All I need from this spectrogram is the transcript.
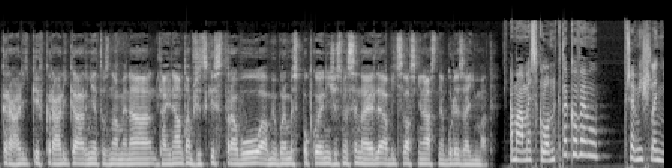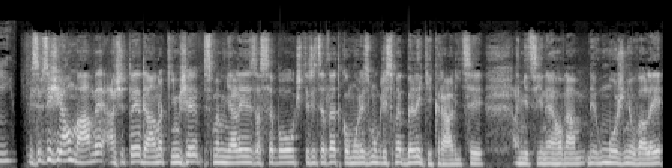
králíky v králíkárně, to znamená, dají nám tam vždycky stravu a my budeme spokojení, že jsme se najedli a víc vlastně nás nebude zajímat. A máme sklon k takovému přemýšlení? Myslím si, že ho máme a že to je dáno tím, že jsme měli za sebou 40 let komunismu, kdy jsme byli ti králíci a nic jiného nám neumožňovali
